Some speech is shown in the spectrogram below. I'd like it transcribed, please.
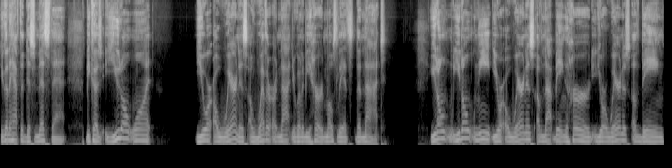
You're going to have to dismiss that because you don't want your awareness of whether or not you're going to be heard. Mostly it's the not. You don't you don't need your awareness of not being heard, your awareness of being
